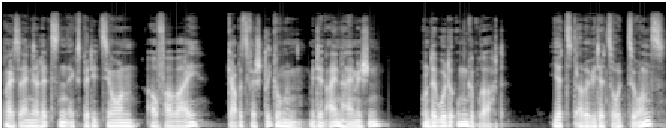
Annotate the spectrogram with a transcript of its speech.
Bei seiner letzten Expedition auf Hawaii gab es Verstrickungen mit den Einheimischen und er wurde umgebracht. Jetzt aber wieder zurück zu uns.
